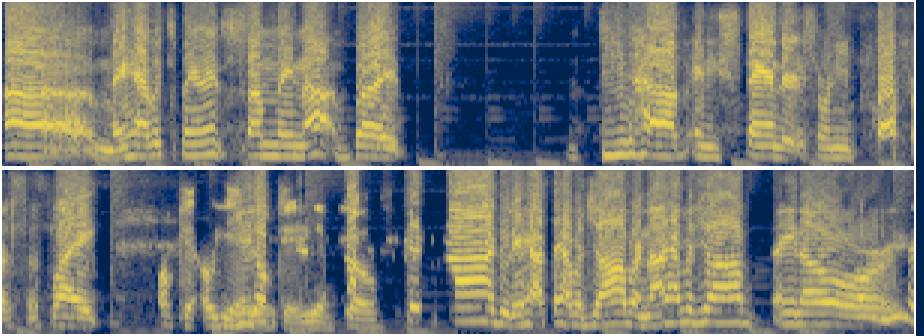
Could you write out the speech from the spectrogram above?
uh, may have experience, some may not. But do you have any standards or any preferences? Like, Okay. Oh You yeah. Okay. Yeah. So. do they have to have a job or not have a job? You know, or yeah,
